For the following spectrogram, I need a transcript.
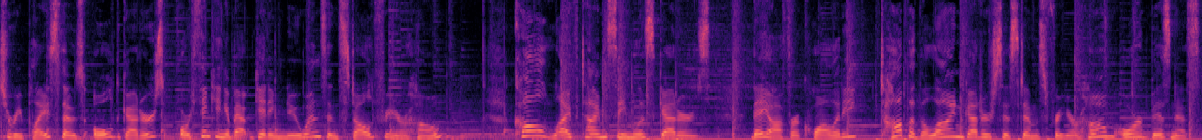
to replace those old gutters or thinking about getting new ones installed for your home? Call Lifetime Seamless Gutters. They offer quality, top of the line gutter systems for your home or business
